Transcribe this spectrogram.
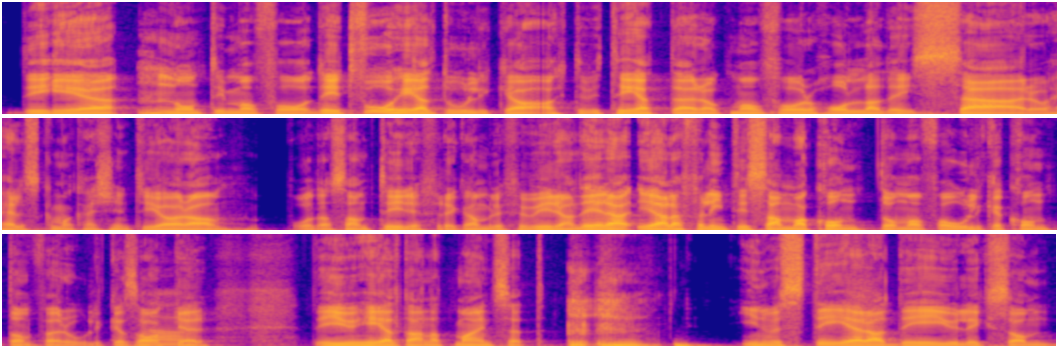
Det är någonting man får, det är två helt olika aktiviteter och man får hålla det isär och helst ska man kanske inte göra båda samtidigt för det kan bli förvirrande. Det är i alla fall inte i samma konto, man får olika konton för olika saker. Det är ju helt annat mindset. Investera, det är ju liksom,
